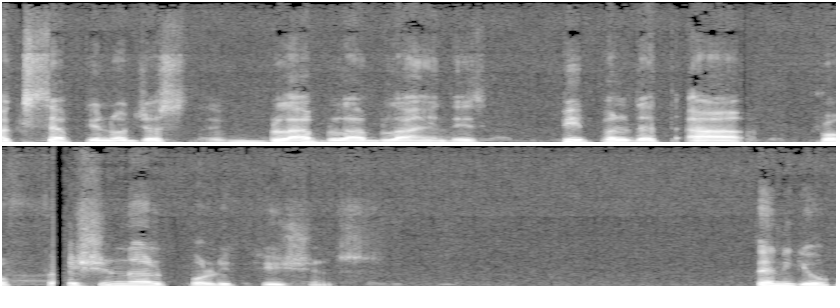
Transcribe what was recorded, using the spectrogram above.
except you know just blah blah blah and these people that are professional politicians telling you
